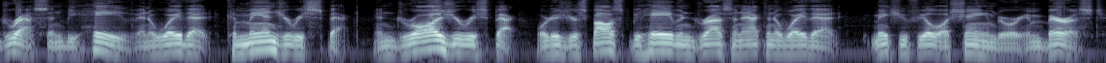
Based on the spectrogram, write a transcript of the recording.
dress and behave in a way that commands your respect and draws your respect or does your spouse behave and dress and act in a way that makes you feel ashamed or embarrassed?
